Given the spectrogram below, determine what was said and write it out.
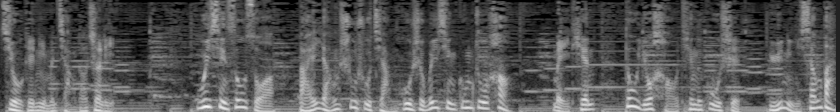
就给你们讲到这里。微信搜索“白杨叔叔讲故事”微信公众号，每天都有好听的故事与你相伴。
